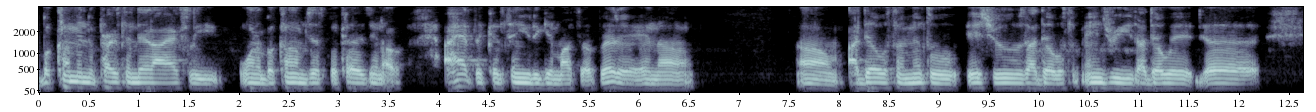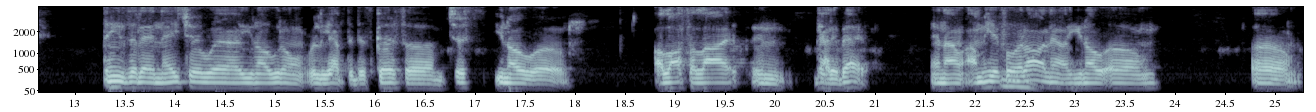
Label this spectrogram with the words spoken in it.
becoming the person that I actually want to become just because, you know, I had to continue to get myself better. And uh, um, I dealt with some mental issues. I dealt with some injuries. I dealt with uh, things of that nature where you know we don't really have to discuss. Uh, just you know, uh, I lost a lot and got it back, and I'm, I'm here for mm-hmm. it all now. You know, um, um,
